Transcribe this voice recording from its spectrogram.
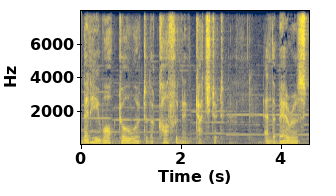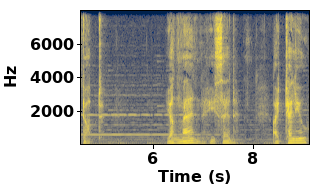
Then he walked over to the coffin and touched it and the bearer stopped. Young man, he said, I tell you,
